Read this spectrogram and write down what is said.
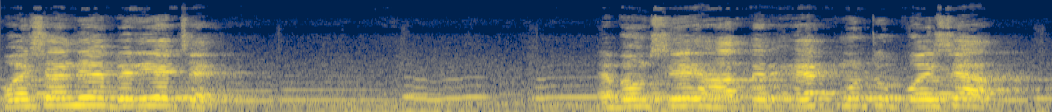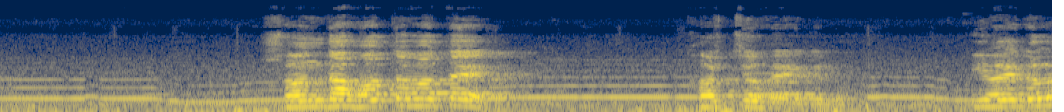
পয়সা নিয়ে বেরিয়েছে এবং সেই হাতের এক মুঠো পয়সা সন্ধ্যা হতে হতে খরচ হয়ে গেল। কি হয়ে গেল?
